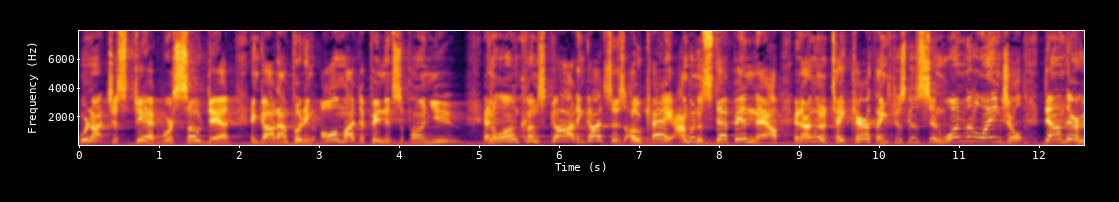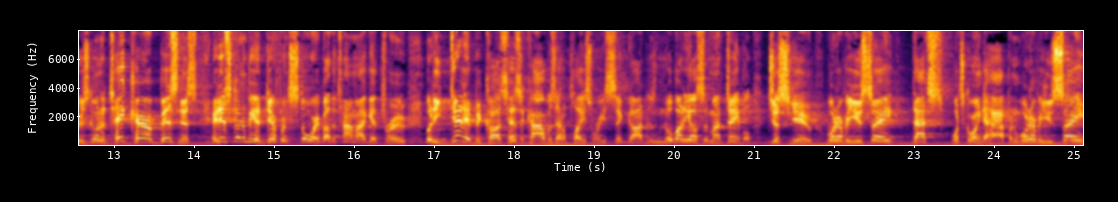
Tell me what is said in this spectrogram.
we're not just dead, we're so dead. And God, I'm putting all my dependence upon you. And along comes God, and God says, Okay, I'm going to step in now and I'm going to take care of things. I'm just going to send one little angel down there who's going to take care of business, and it's going to be a different story by the time I get through. But he did it because Hezekiah was at a place where he said, God, there's nobody else at my table, just you. Whatever you say, that's what's going to happen. Whatever you say,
